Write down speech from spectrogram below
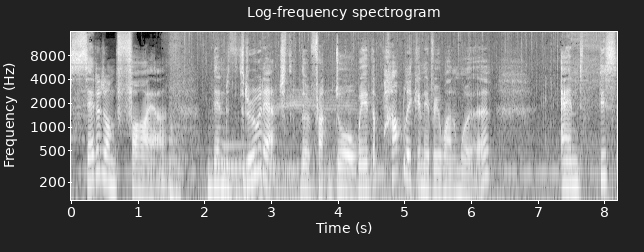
set it on fire, then threw it out the front door where the public and everyone were, and this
